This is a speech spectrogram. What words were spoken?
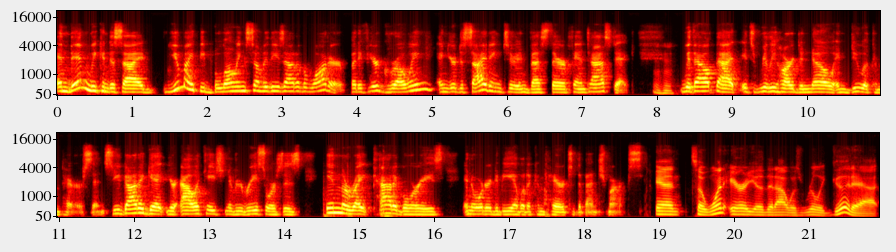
And then we can decide you might be blowing some of these out of the water. But if you're growing and you're deciding to invest there, fantastic. Mm-hmm. Without that, it's really hard to know and do a comparison. So you got to get your allocation of your resources in the right categories in order to be able to compare to the benchmarks. And so, one area that I was really good at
